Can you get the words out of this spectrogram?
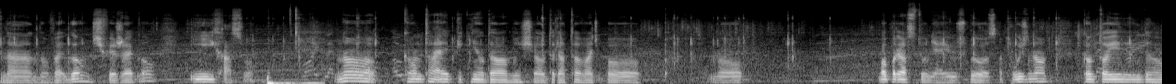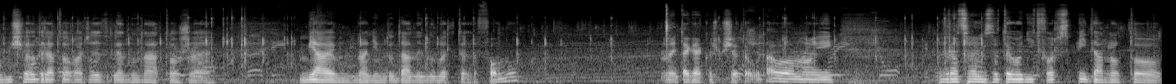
na nowego, świeżego i hasło. No, konta Epic nie udało mi się odratować, bo no po prostu nie, już było za późno. Konto jej udało mi się odratować ze względu na to, że miałem na nim dodany numer telefonu. No i tak jakoś mi się to udało, no i wracając do tego Need for Speeda, no to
